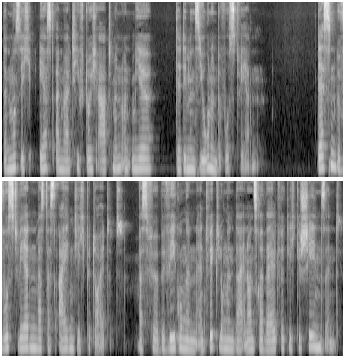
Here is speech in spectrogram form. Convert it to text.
dann muss ich erst einmal tief durchatmen und mir der Dimensionen bewusst werden dessen bewusst werden, was das eigentlich bedeutet, was für Bewegungen, Entwicklungen da in unserer Welt wirklich geschehen sind.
